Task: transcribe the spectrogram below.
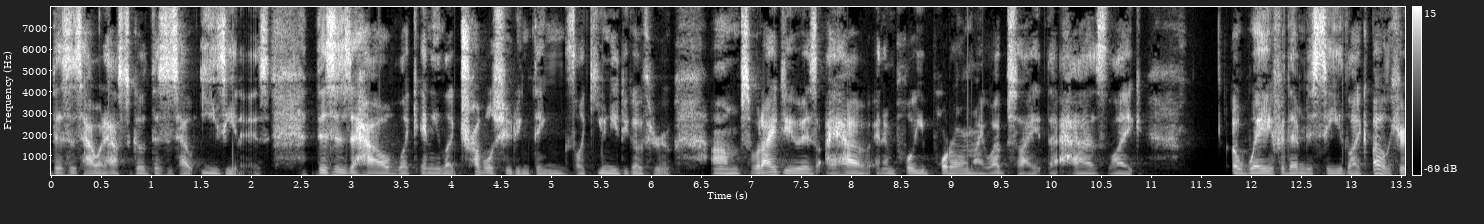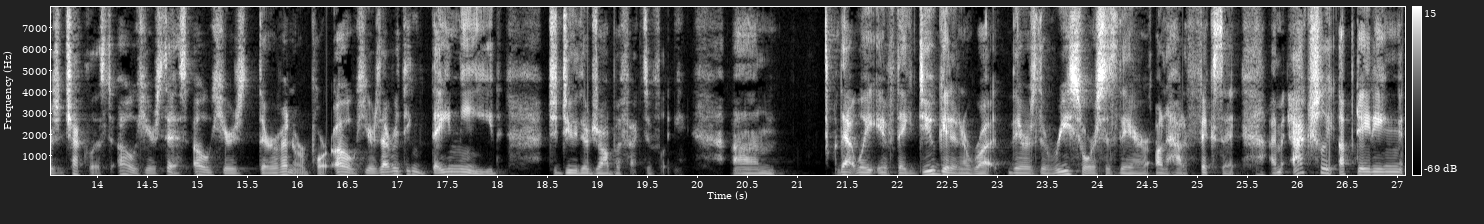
This is how it has to go. This is how easy it is. This is how, like, any like troubleshooting things like you need to go through. Um, so what I do is I have an employee portal on my website that has like a way for them to see like oh here's a checklist oh here's this oh here's their event report oh here's everything they need to do their job effectively um, that way if they do get in a rut there's the resources there on how to fix it i'm actually updating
